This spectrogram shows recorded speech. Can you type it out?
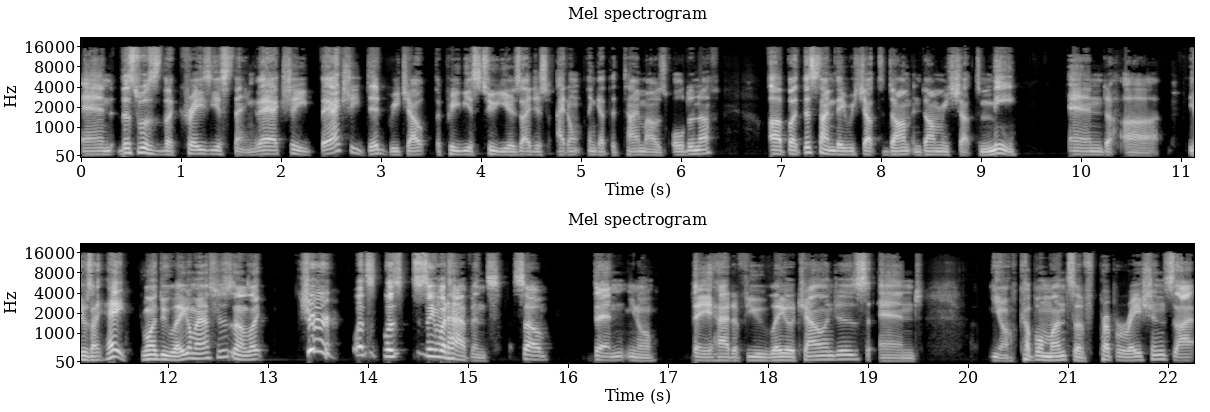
and this was the craziest thing. They actually they actually did reach out the previous two years. I just I don't think at the time I was old enough, uh, but this time they reached out to Dom, and Dom reached out to me, and uh, he was like, "Hey, you want to do Lego Masters?" And I was like, "Sure, let's let's see what happens." So then you know they had a few Lego challenges and you know a couple months of preparations I,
